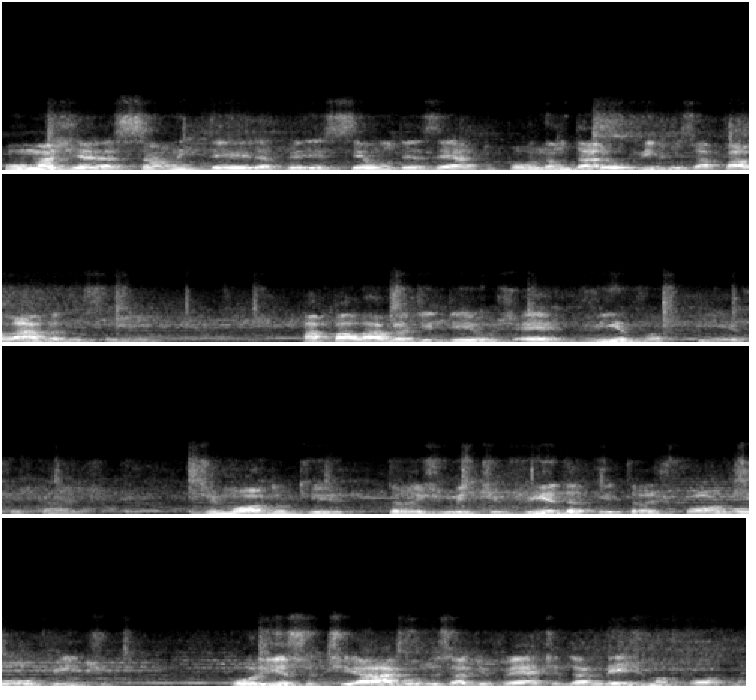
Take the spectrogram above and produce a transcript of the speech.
Uma geração inteira pereceu no deserto por não dar ouvidos à palavra do Senhor. A palavra de Deus é viva e eficaz, de modo que transmite vida e transforma o ouvinte. Por isso, Tiago nos adverte da mesma forma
